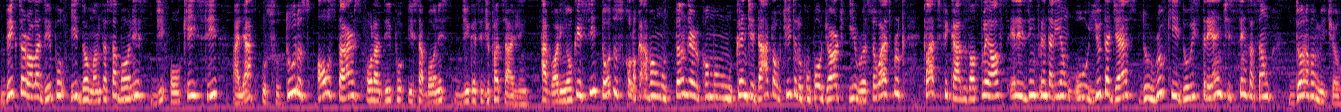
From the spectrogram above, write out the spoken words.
Victor Oladipo e Domantas Sabonis de OKC, aliás, os futuros All-Stars Oladipo e Sabonis, diga-se de passagem. Agora em OKC, todos colocavam o Thunder como um candidato ao título com Paul George e Russell Westbrook, classificados aos playoffs, eles enfrentariam o Utah Jazz do rookie do estreante sensação Donovan Mitchell.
